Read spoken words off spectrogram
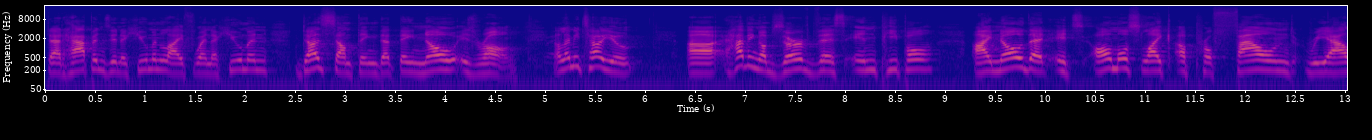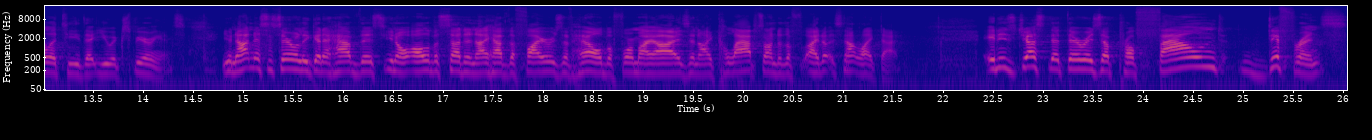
that happens in a human life when a human does something that they know is wrong. Now, let me tell you, uh, having observed this in people, I know that it's almost like a profound reality that you experience. You're not necessarily going to have this, you know, all of a sudden I have the fires of hell before my eyes and I collapse onto the. I it's not like that. It is just that there is a profound difference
